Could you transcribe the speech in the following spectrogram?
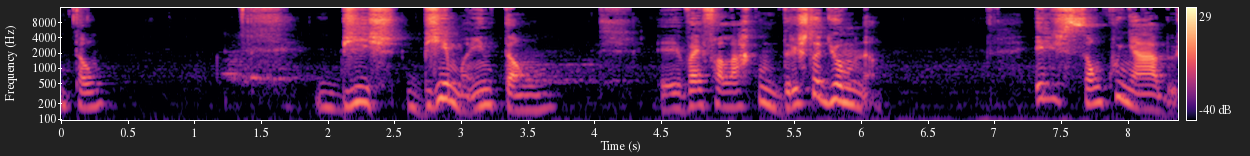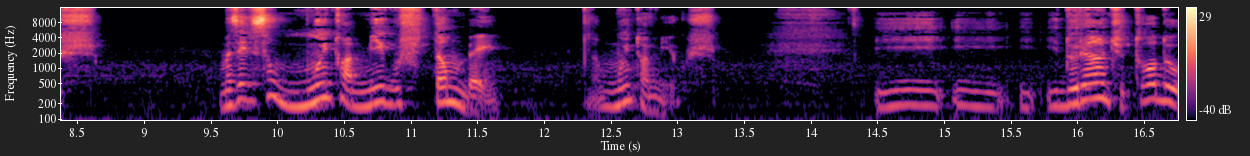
Então, Bima, então, é, vai falar com Drishtadyumna. Eles são cunhados, mas eles são muito amigos também muito amigos. E, e, e durante todo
